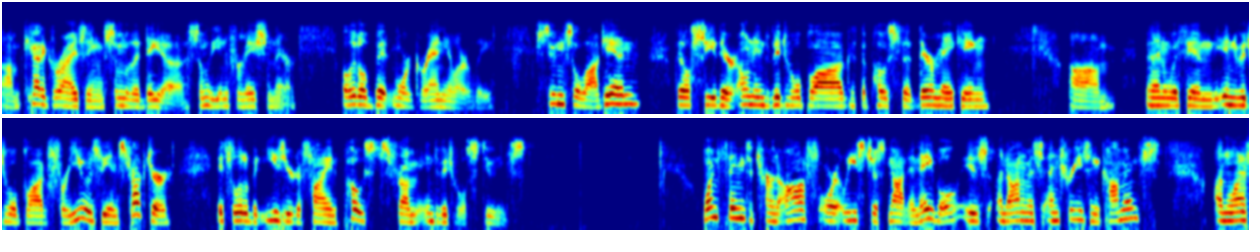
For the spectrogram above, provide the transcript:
um, categorizing some of the data, some of the information there a little bit more granularly. Students will log in, they'll see their own individual blog, the posts that they're making, um, and then within the individual blog for you as the instructor, it's a little bit easier to find posts from individual students. One thing to turn off, or at least just not enable, is anonymous entries and comments. Unless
